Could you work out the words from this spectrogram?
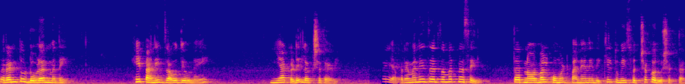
परंतु डोळ्यांमध्ये हे पाणी जाऊ देऊ नये याकडे लक्ष द्यावे. याप्रमाणे जर जमत नसेल तर नॉर्मल कोमट पाण्याने देखील तुम्ही स्वच्छ करू शकतात.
